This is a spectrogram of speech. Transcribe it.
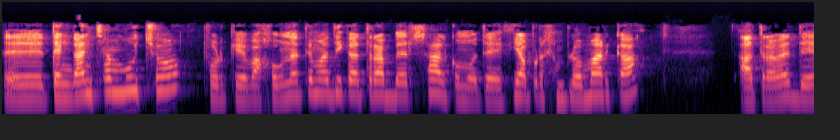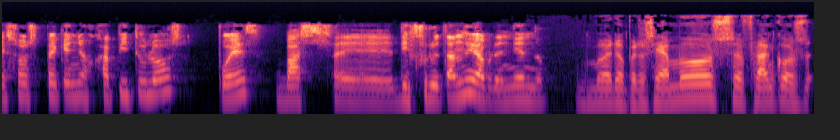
Eh, te enganchan mucho porque bajo una temática transversal, como te decía, por ejemplo, marca, a través de esos pequeños capítulos, pues vas disfrutando y aprendiendo. Bueno, pero seamos eh, francos,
